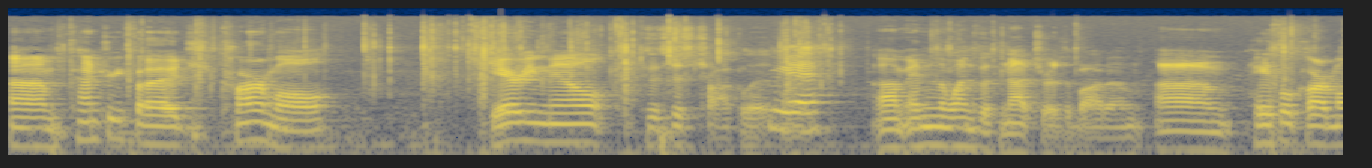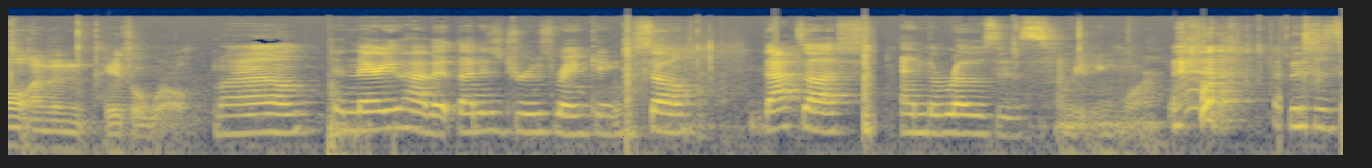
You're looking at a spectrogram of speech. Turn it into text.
Um, country fudge, caramel, dairy milk, 'cause it's just chocolate. Yeah. Um, and then the ones with nuts are at the bottom. Um, hazel caramel and then hazel whirl. Wow. And there you have it. That is Drew's ranking. So that's us and the roses. I'm eating more. This is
